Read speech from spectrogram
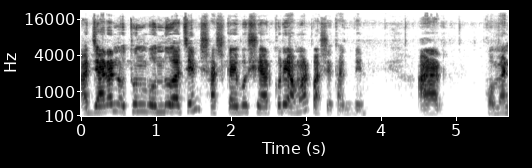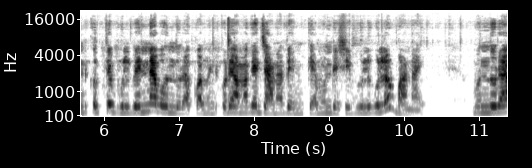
আর যারা নতুন বন্ধু আছেন সাবস্ক্রাইব ও শেয়ার করে আমার পাশে থাকবেন। আর কমেন্ট করতে ভুলবেন না বন্ধুরা কমেন্ট করে আমাকে জানাবেন কেমন রেসিপিগুলো বানাই। বন্ধুরা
